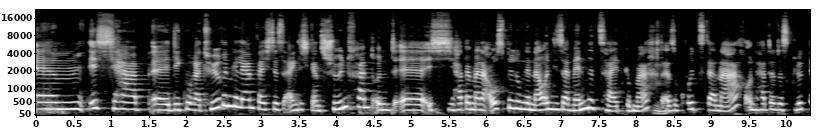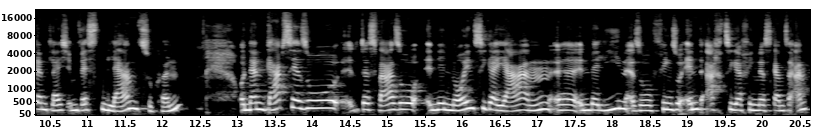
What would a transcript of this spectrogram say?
Ähm, ich habe äh, Dekorateurin gelernt, weil ich das eigentlich ganz schön fand. Und äh, ich habe ja meine Ausbildung genau in dieser Wendezeit gemacht, also kurz danach, und hatte das Glück, dann gleich im Westen lernen zu können. Und dann gab es ja so, das war so in den 90er Jahren äh, in Berlin, also fing so End 80er fing das Ganze an.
